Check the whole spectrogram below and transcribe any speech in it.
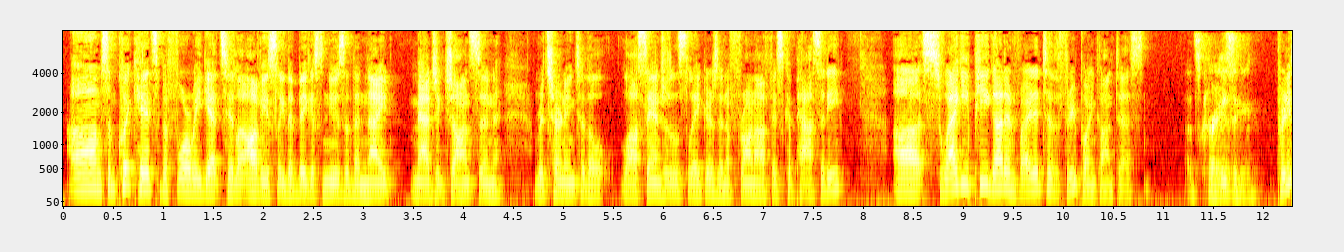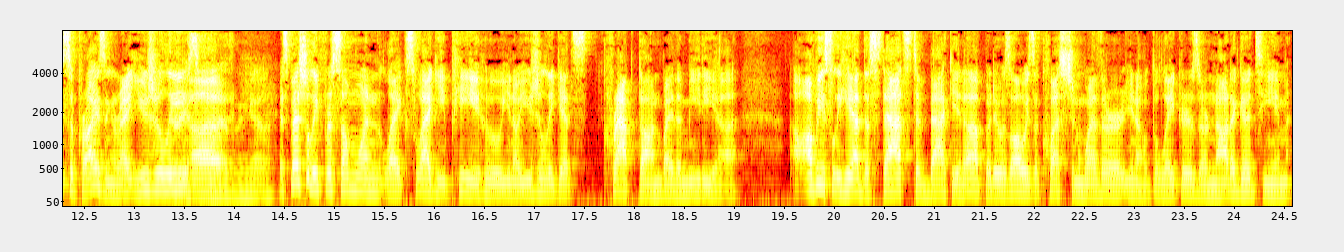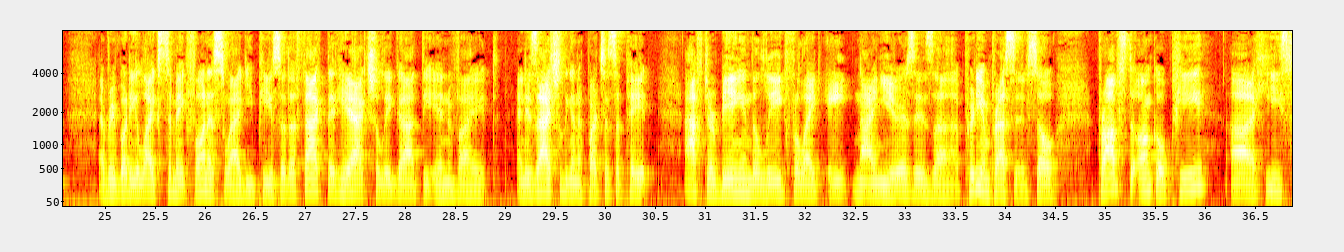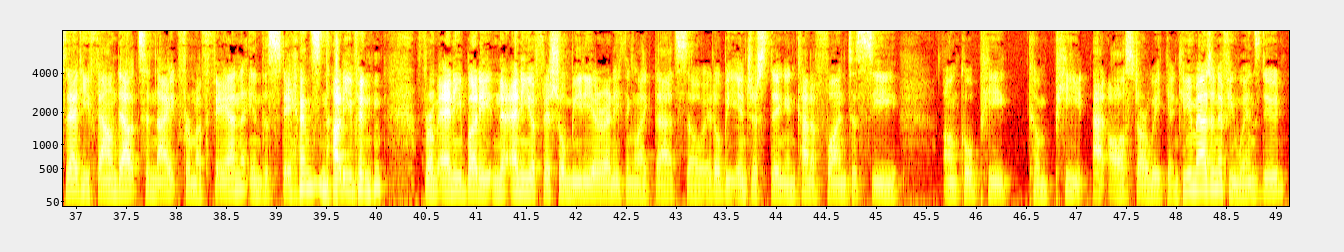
Um, some quick hits before we get to obviously the biggest news of the night: Magic Johnson returning to the Los Angeles Lakers in a front office capacity. Uh, Swaggy P got invited to the three point contest. That's crazy. Pretty surprising, right? Usually, uh, yeah. especially for someone like Swaggy P, who you know usually gets crapped on by the media. Obviously, he had the stats to back it up, but it was always a question whether you know the Lakers are not a good team. Everybody likes to make fun of Swaggy P, so the fact that he actually got the invite and is actually going to participate after being in the league for like eight, nine years is uh, pretty impressive. So props to Uncle P. Uh, he said he found out tonight from a fan in the stands, not even from anybody, any official media or anything like that. So it'll be interesting and kind of fun to see Uncle P compete at All Star Weekend. Can you imagine if he wins, dude?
